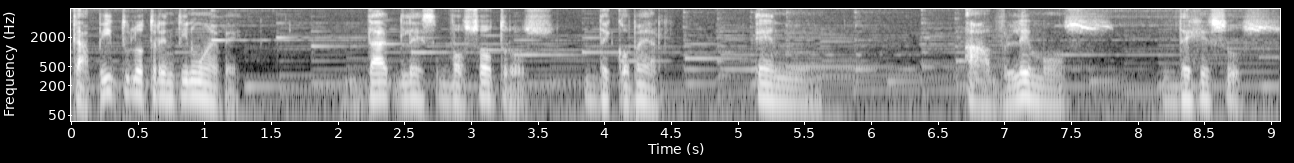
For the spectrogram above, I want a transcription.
Capítulo 39. Dadles vosotros de comer en Hablemos de Jesús.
